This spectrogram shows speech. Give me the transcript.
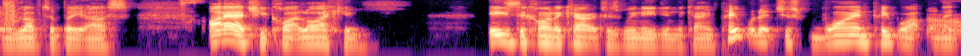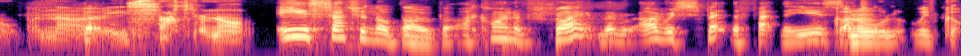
He'd love to beat us. I actually quite like him. He's the kind of characters we need in the game. People that just wind people up. And they, Oh, but no, But- he's such a knob. he is such a knob, though. But I kind of like. I respect the fact that he is. We've gone a, all. We've got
